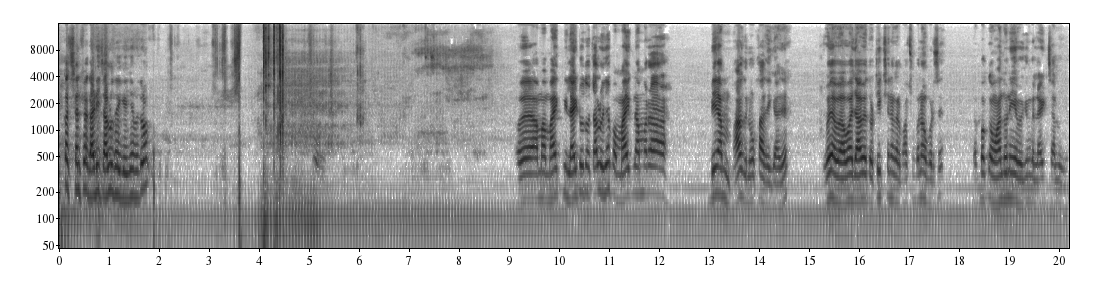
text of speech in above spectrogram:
એક જ સેલ્ફે ગાડી ચાલુ થઈ ગઈ છે, મિત્રો. હવે આમાં માઇકની લાઇટો તો ચાલુ છે, પણ માઇકના અમારા બે આમ ભાગ નોખા થઈ ગયા છે. જોઈએ હવે અવાજ આવે તો ઠીક છે નગર પાછું બનાવવું પડશે. લગભગ વાંધો નહીં આવે, કેમ કે લાઇટ ચાલુ છે.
